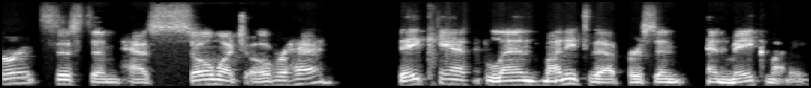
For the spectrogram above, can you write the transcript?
current system has so much overhead, they can't lend money to that person and make money.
